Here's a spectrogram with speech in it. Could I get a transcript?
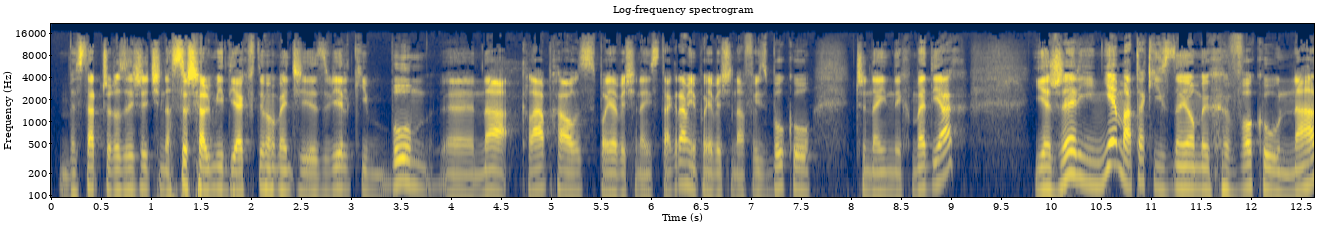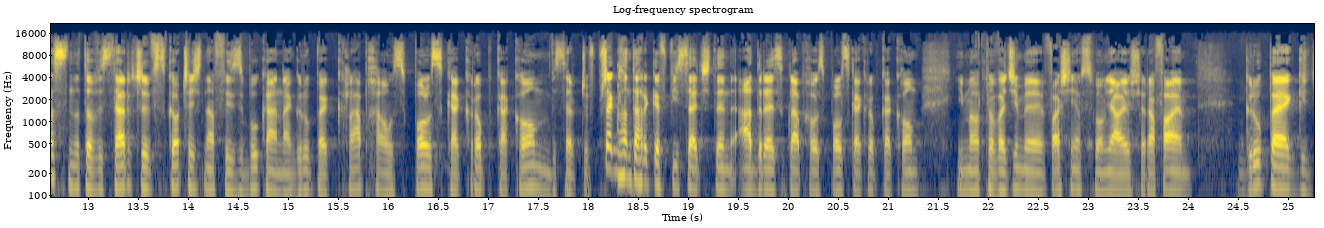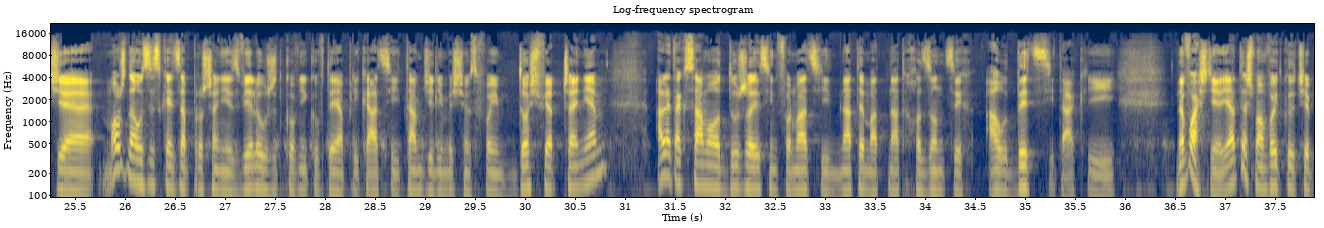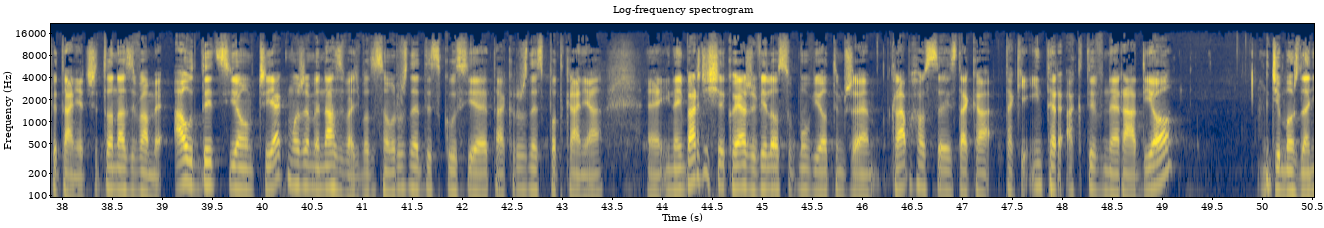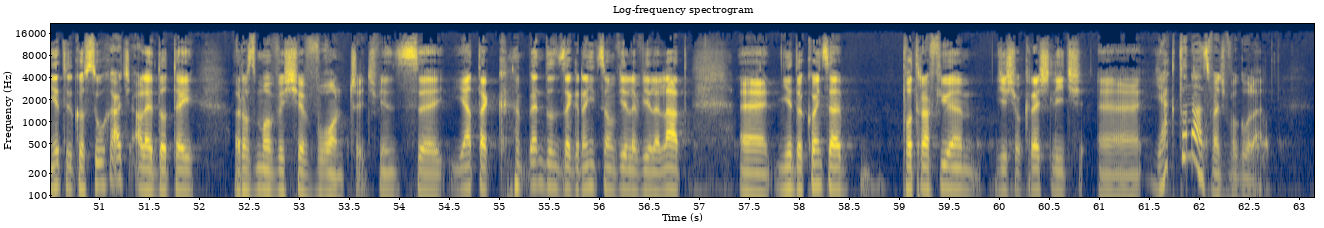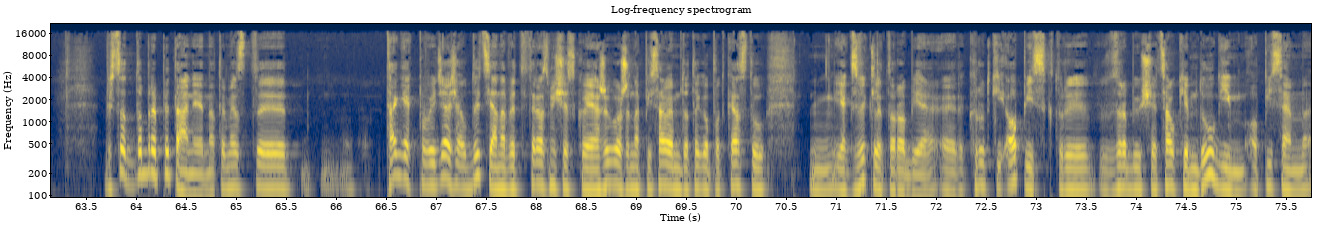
Wystarczy rozejrzeć się na social mediach. W tym momencie jest wielki boom e, na Clubhouse. Pojawia się na Instagramie, pojawia się na Facebooku czy na innych mediach. Jeżeli nie ma takich znajomych wokół nas, no to wystarczy wskoczyć na Facebooka na grupę clubhousepolska.com. Wystarczy w przeglądarkę wpisać ten adres clubhousepolska.com i prowadzimy, właśnie wspomniałeś, Rafałem, grupę, gdzie można uzyskać zaproszenie z wielu użytkowników tej aplikacji. Tam dzielimy się swoim doświadczeniem, ale tak samo dużo jest informacji na temat nadchodzących audycji, tak? I no właśnie, ja też mam Wojtku do Ciebie pytanie, czy to nazywamy audycją, czy jak możemy nazwać, bo to są różne dyskusje, tak, różne spotkania e, i najbardziej się kojarzy, wiele osób mówi o tym, że Clubhouse to jest taka, takie interaktywne radio, gdzie można nie tylko słuchać, ale do tej rozmowy się włączyć. Więc e, ja tak, będąc za granicą wiele, wiele lat, e, nie do końca potrafiłem gdzieś określić, jak to nazwać w ogóle. Wiesz co, dobre pytanie, natomiast tak jak powiedziałeś, audycja, nawet teraz mi się skojarzyło, że napisałem do tego podcastu, mm, jak zwykle to robię, e, krótki opis, który zrobił się całkiem długim opisem e,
